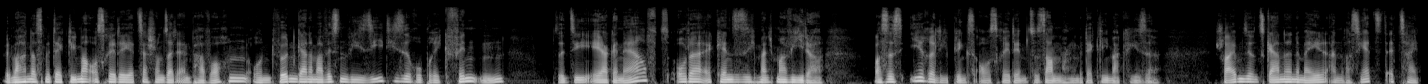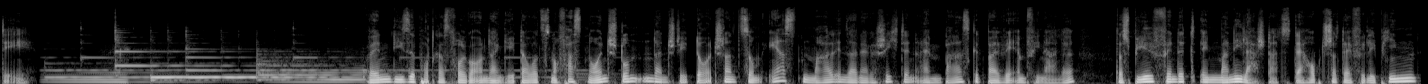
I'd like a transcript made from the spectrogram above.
Wir machen das mit der Klimaausrede jetzt ja schon seit ein paar Wochen und würden gerne mal wissen, wie Sie diese Rubrik finden. Sind Sie eher genervt oder erkennen Sie sich manchmal wieder? Was ist Ihre Lieblingsausrede im Zusammenhang mit der Klimakrise? Schreiben Sie uns gerne eine Mail an wasjetzt.zeit.de. Wenn diese Podcast-Folge online geht, dauert es noch fast neun Stunden, dann steht Deutschland zum ersten Mal in seiner Geschichte in einem Basketball-WM-Finale. Das Spiel findet in Manila statt, der Hauptstadt der Philippinen.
